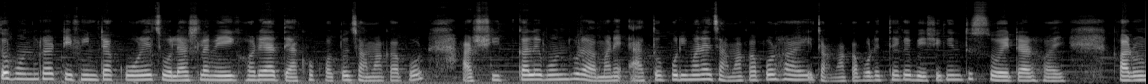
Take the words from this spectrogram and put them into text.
তো বন্ধুরা টিফিনটা করে চলে আসলাম এই ঘরে। আর দেখো কত জামা কাপড় আর শীতকালে বন্ধুরা মানে এত পরিমাণে জামা কাপড় হয় জামা কাপড়ের থেকে বেশি কিন্তু সোয়েটার হয়। কারণ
